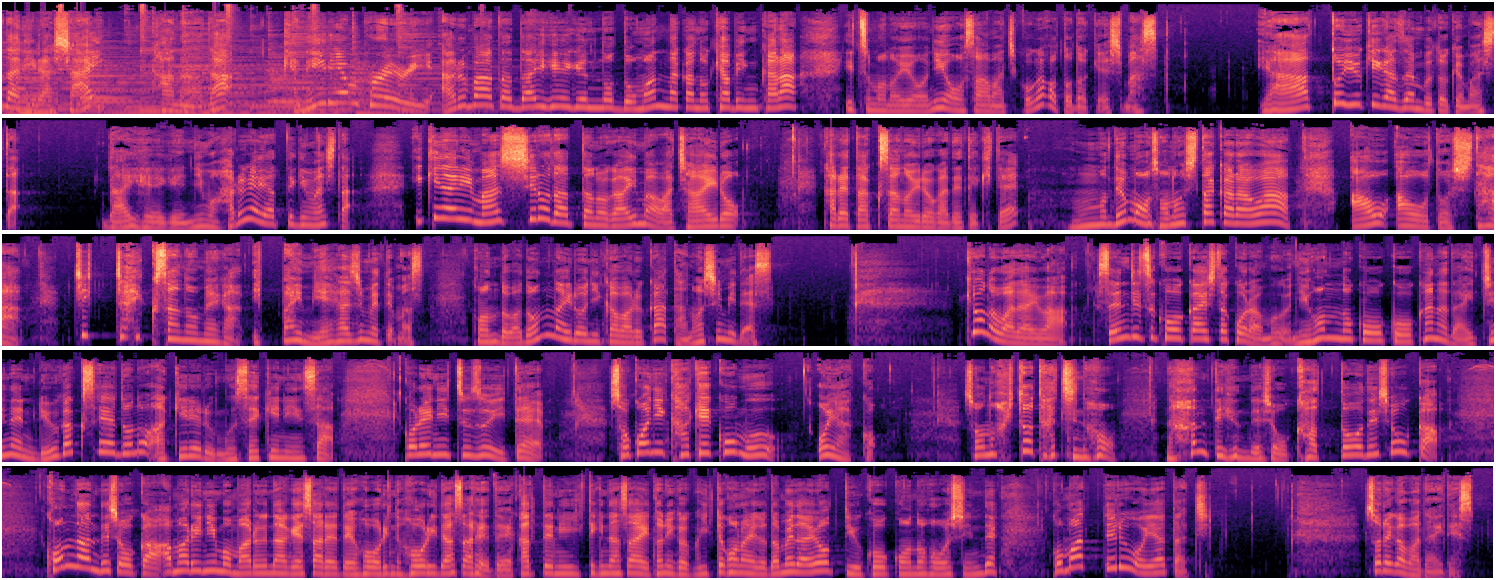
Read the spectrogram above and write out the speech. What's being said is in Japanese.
ナダにいらっしゃい。カナダケネディアンプレーリーアルバータ大平原のど真ん中のキャビンからいつものように大沢町子がお届けします。やっと雪が全部溶けました。大平原にも春がやってきました。いきなり真っ白だったのが今は茶色。枯れた草の色が出てきて。でもその下からは青々としたちっちゃい草の芽がいっぱい見え始めてます。今度はどんな色に変わるか楽しみです。今日の話題は先日公開したコラム日本の高校カナダ1年留学制度の呆れる無責任さ。これに続いてそこに駆け込む親子。その人たちの何て言うんでしょう葛藤でしょうか。こんなんでしょうか。あまりにも丸投げされて放り放り出されて勝手に行ってきなさい。とにかく行ってこないとダメだよっていう高校の方針で困ってる親たち。それが話題です。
